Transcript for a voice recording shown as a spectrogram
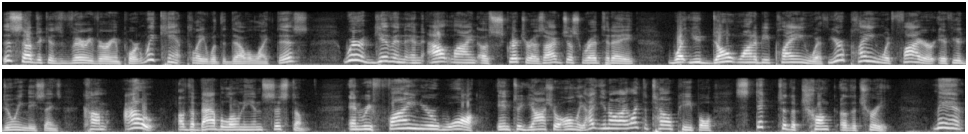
This subject is very, very important. We can't play with the devil like this. We're given an outline of Scripture, as I've just read today, what you don't want to be playing with. You're playing with fire if you're doing these things. Come out of the Babylonian system and refine your walk into Yahshua only. I, you know, I like to tell people stick to the trunk of the tree. Man,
